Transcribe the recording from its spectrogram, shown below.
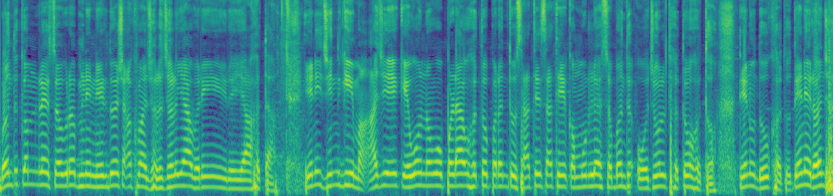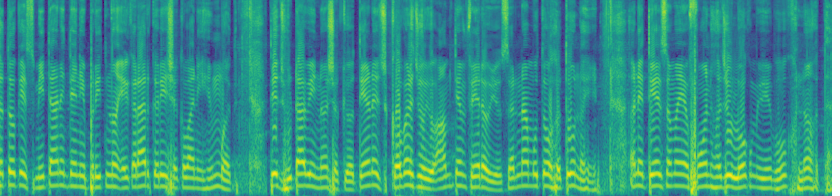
બંધ કમરે સૌરભની નિર્દોષ આંખમાં જળજળિયા વરી રહ્યા હતા. એની જિંદગીમાં આજે એક એવો નવો પડાવ હતો પરંતુ સાથે સાથે એક અમૂલ્ય સંબંધ ઓઝોલ થતો હતો. તેનું દુઃખ હતું. તેને રંજ હતો કે સ્મિતાને તેની પ્રીતનો એકરાર કરી શકવાની હિંમત તે જૂટાવી ન શક્યો. તેણે જ કવર જોયું, આમ તેમ ફેરવ્યું. સરનામું તો હતું નહીં, અને તે સમયે ફોન હજુ લોકવિભૂખ ન હતા.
